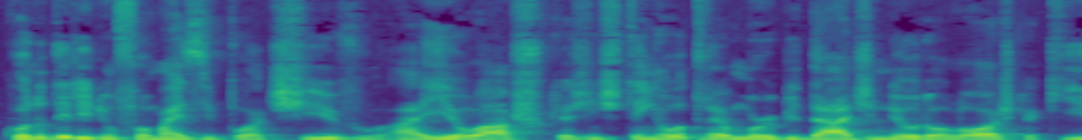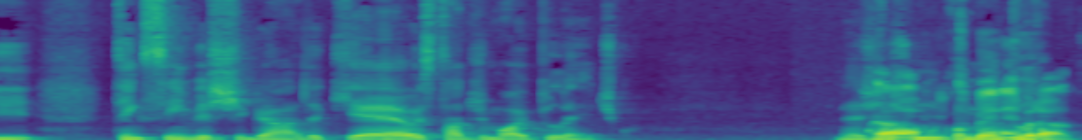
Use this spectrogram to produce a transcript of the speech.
quando o delírio for mais hipoativo, aí eu acho que a gente tem outra morbidade neurológica que tem que ser investigada, que é o estado de mal epilético. Né? ah, muito comentou, bem lembrado.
